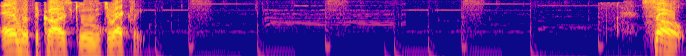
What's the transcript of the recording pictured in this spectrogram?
and with the card schemes directly. So,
